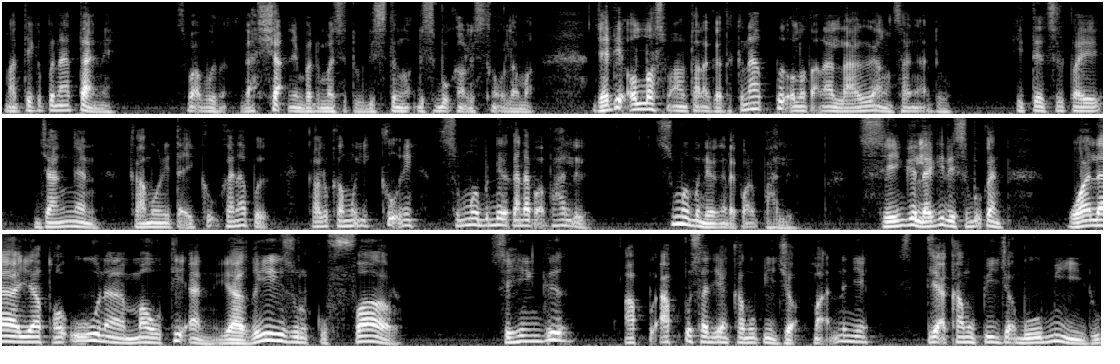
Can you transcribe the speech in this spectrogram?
Mati kepenatan eh sebab apa? Dahsyatnya pada masa tu. Setengah disebutkan oleh setengah ulama. Jadi Allah SWT kata kenapa Allah Taala larang sangat tu? Kita supaya jangan kamu ni tak ikut kenapa kalau kamu ikut ni semua benda akan dapat pahala semua benda akan dapat pahala. Sehingga lagi disebutkan wala yatauna mautian yaghizul kuffar. Sehingga apa-apa saja yang kamu pijak maknanya setiap kamu pijak bumi itu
